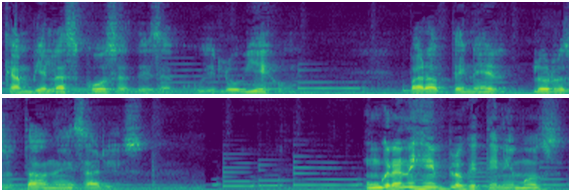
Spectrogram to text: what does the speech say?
cambiar las cosas, de sacudir lo viejo, para obtener los resultados necesarios. Un gran ejemplo que tenemos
